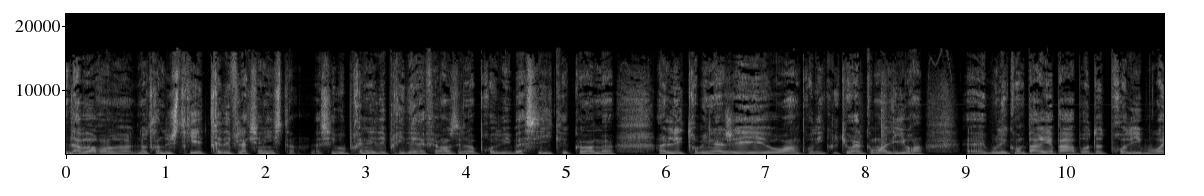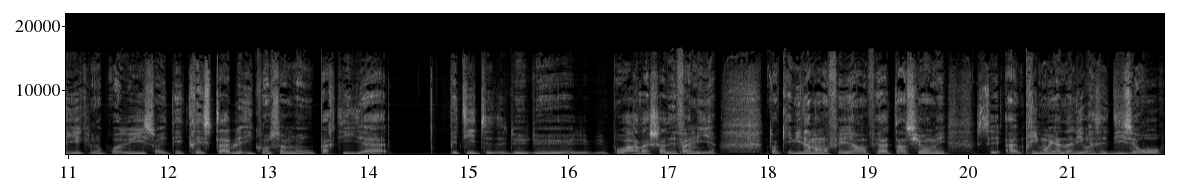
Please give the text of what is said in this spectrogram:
d'abord, euh, notre industrie est très déflationniste. Si vous prenez des prix des références de nos produits basiques comme un électroménager ou un produit culturel comme un livre, euh, vous les comparez par rapport à d'autres produits, vous voyez que nos produits ont été très stables. Ils consomment une partie euh, petite du, du, pouvoir d'achat des familles. Donc évidemment, on fait on fait attention, mais c'est un prix moyen d'un livre, c'est 10 euros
